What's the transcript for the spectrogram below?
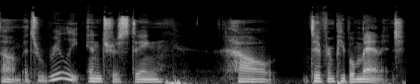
Um, it's really interesting how different people manage,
